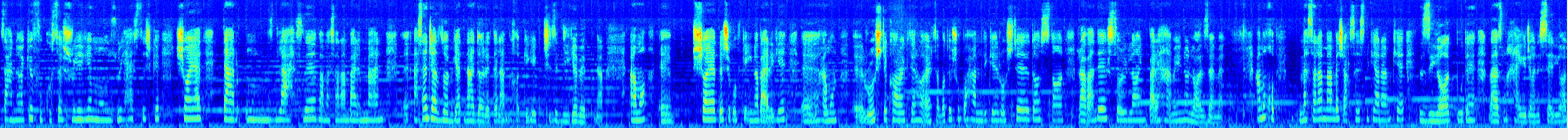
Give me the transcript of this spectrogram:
صحنه که فوکوسش روی یه موضوعی هستش که شاید در اون لحظه و مثلا برای من اصلا جذابیت نداره دلم می‌خواد که یک چیز دیگه ببینم. اما شاید بشه گفت که اینا برای همون رشد کاراکترها ارتباطشون با همدیگه رشد داستان روند استوری لاین برای همه اینا لازمه. اما خب مثلا من به شخص حس می‌کردم که زیاد بوده و از اون هیجان سریال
